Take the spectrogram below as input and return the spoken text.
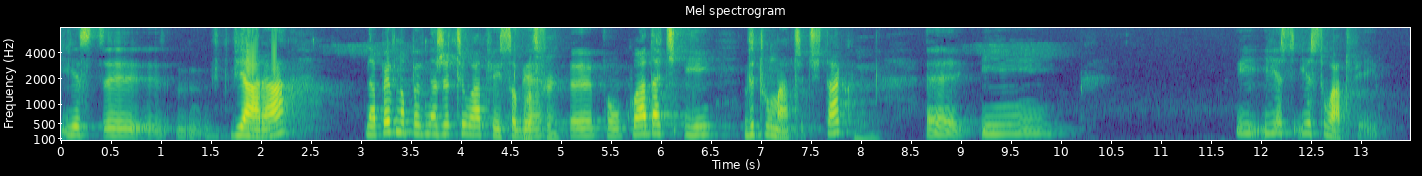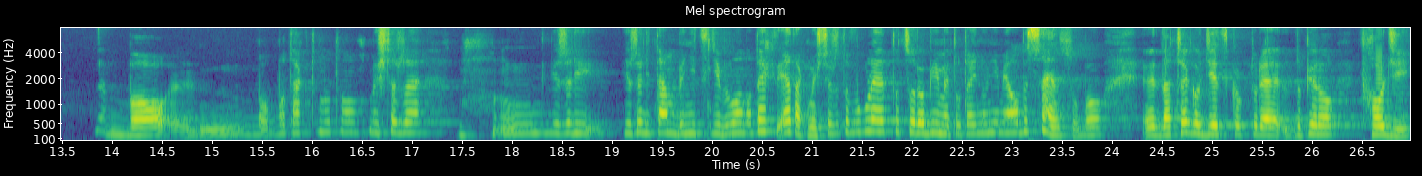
jest y, wiara, na pewno pewne rzeczy łatwiej sobie Łatwiej. y, poukładać i wytłumaczyć, tak? Y, I, i jest, jest łatwiej. Bo, y, bo, bo tak to, no to myślę, że jeżeli, jeżeli tam by nic nie było, no to ja tak myślę, że to w ogóle to, co robimy tutaj, no nie miałoby sensu, bo y, dlaczego dziecko, które dopiero wchodzi,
